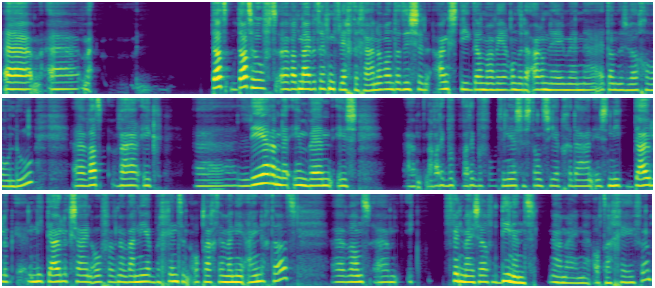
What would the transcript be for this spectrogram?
maar dat, dat hoeft uh, wat mij betreft niet weg te gaan. Want dat is een angst die ik dan maar weer onder de arm neem en uh, het dan dus wel gewoon doe. Uh, wat, waar ik lerende in ben, is. nou, wat, ik, wat ik bijvoorbeeld in eerste instantie heb gedaan, is niet duidelijk, niet duidelijk zijn over nou, wanneer begint een opdracht en wanneer eindigt dat. want um, ik vind mijzelf dienend naar mijn opdrachtgever.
